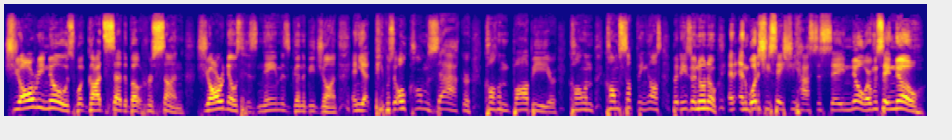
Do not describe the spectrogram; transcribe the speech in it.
She already knows what God said about her son. She already knows his name is going to be John. And yet people say, oh, call him Zach or call him Bobby or call him, call him something else. But he's like, no, no. And, and what does she say? She has to say no. Everyone say no.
